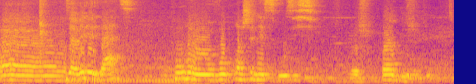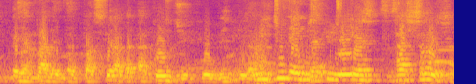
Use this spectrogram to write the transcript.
Euh, vous avez des dates pour euh, vos prochaines expositions? Mais je ne pas dire. Il n'y a pas de date parce qu'à à cause du Covid, là, Oui, tout est bousculé. tout est- ça change.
